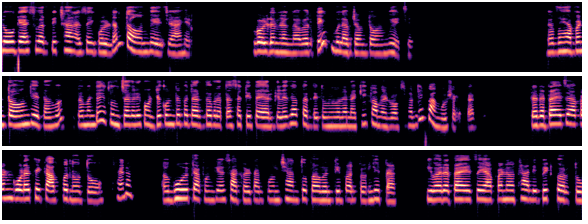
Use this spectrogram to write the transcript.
लो गॅस वरती छान असे गोल्डन तळून घ्यायचे आहेत. गोल्डन रंगावरती गुलाबजाम तळून घ्यायचे. तर हे आपण तळून घेत आहोत. तर म्हणजे तुमच्याकडे कोणते-कोणते पदार्थ व्रतासाठी तयार केले जातात, ते तुम्ही मला नक्की कमेंट बॉक्समध्ये सांगू शकता. तर आता याचे आपण गोडाचे काप बनवतो, है ना? गुळ गूळ टाकून किंवा साखर टाकून छान तुपावरती परतून घेतात किंवा रताळ्याचे आपण थालीपीठ करतो,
